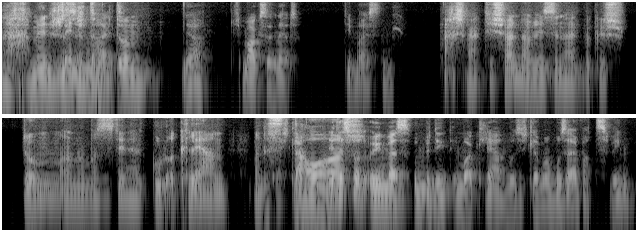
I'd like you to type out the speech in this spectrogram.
Ach, Menschen, Menschen sind halt. dumm. Ja, ich mag sie nicht. Die meisten. Ach, ich mag die schon, aber die sind halt wirklich dumm und man muss es denen halt gut erklären. Und es Ich dauert. nicht, dass man irgendwas unbedingt immer klären muss. Ich glaube, man muss einfach zwingen.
